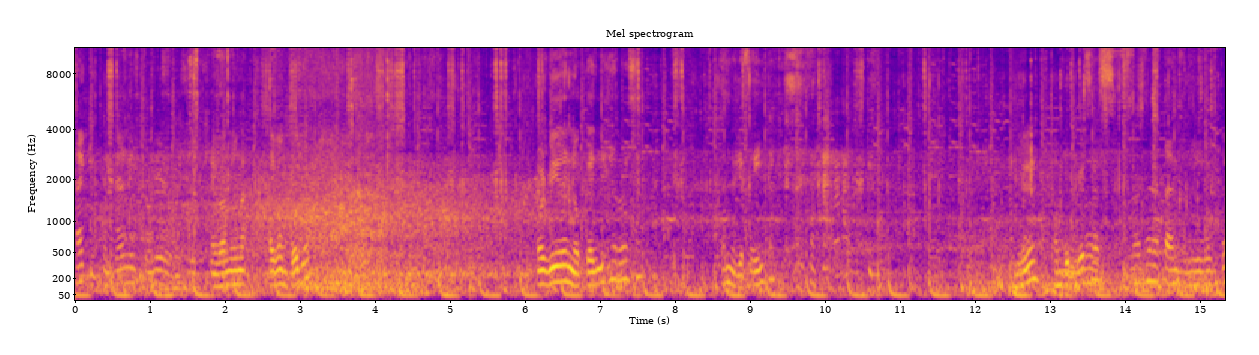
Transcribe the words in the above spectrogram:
Hay que contar la historia de los Ahí va una, ahí va un pollo. Olviden lo que dije, Rosa. Está medio feita. Miren, hamburguesas. No suena tan directo.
